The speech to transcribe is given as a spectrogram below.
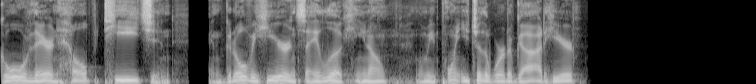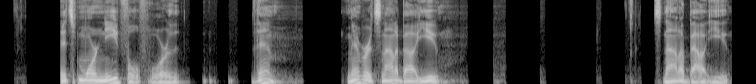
go over there and help teach and, and get over here and say, look, you know, let me point you to the word of God here. It's more needful for them. Remember, it's not about you. It's not about you.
